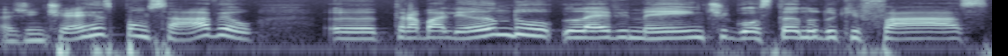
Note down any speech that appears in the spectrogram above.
A gente é responsável uh, trabalhando levemente, gostando do que faz.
